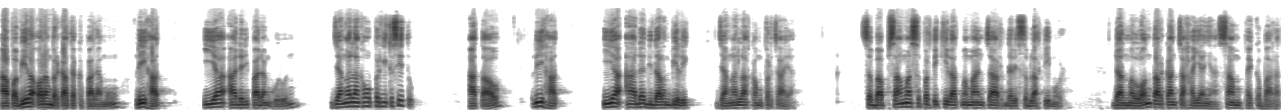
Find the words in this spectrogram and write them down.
apabila orang berkata kepadamu, lihat, ia ada di padang gurun, janganlah kamu pergi ke situ. Atau, lihat, ia ada di dalam bilik, janganlah kamu percaya. Sebab sama seperti kilat memancar dari sebelah timur dan melontarkan cahayanya sampai ke barat.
